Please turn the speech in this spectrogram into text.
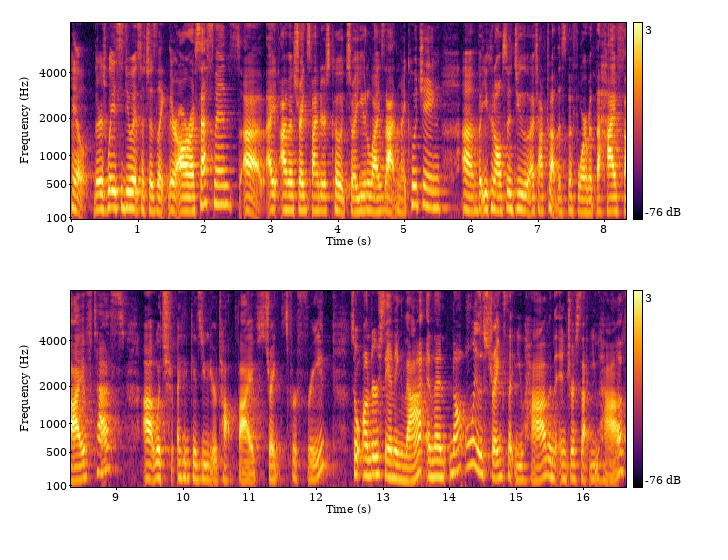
you know, there's ways to do it, such as like there are assessments. Uh, I, am a Strengths Finders coach, so I utilize that in my coaching. Um, but you can also do, I've talked about this before, but the high five test, uh, which I think gives you your top five strengths for free. So, understanding that, and then not only the strengths that you have and the interests that you have,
